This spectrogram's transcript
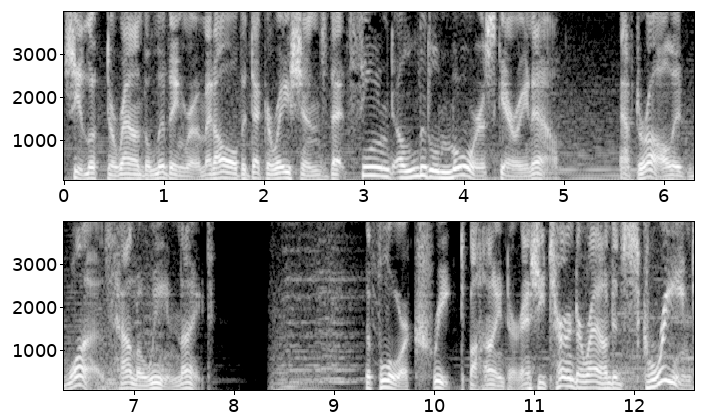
She looked around the living room at all the decorations that seemed a little more scary now. After all, it was Halloween night. The floor creaked behind her, and she turned around and screamed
